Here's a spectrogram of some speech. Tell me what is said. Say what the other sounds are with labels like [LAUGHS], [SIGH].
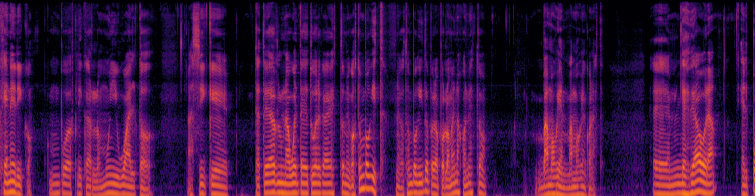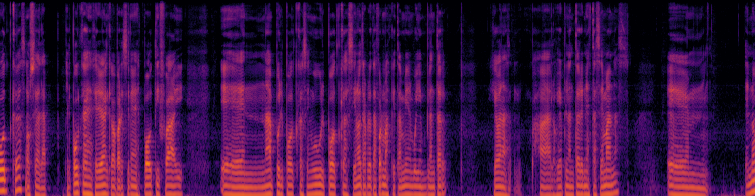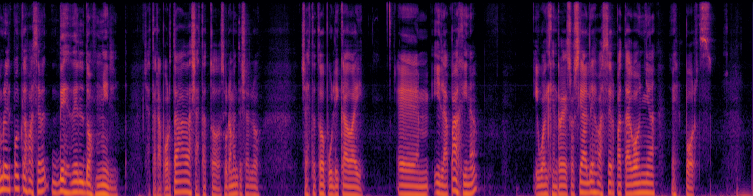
genérico. ¿Cómo puedo explicarlo? Muy igual todo. Así que traté de darle una vuelta de tuerca a esto. Me costó un poquito. Me costó un poquito, pero por lo menos con esto vamos bien, vamos bien con esto. Eh, desde ahora, el podcast, o sea, el podcast en general que va a aparecer en Spotify, en Apple Podcast, en Google Podcast y en otras plataformas que también voy a implantar, que van a, los voy a implantar en estas semanas. Eh, el nombre del podcast va a ser desde el 2000. Ya está la portada, ya está todo. Seguramente ya lo ya está todo publicado ahí. Em, y la página, igual que en redes sociales, va a ser Patagonia Sports.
